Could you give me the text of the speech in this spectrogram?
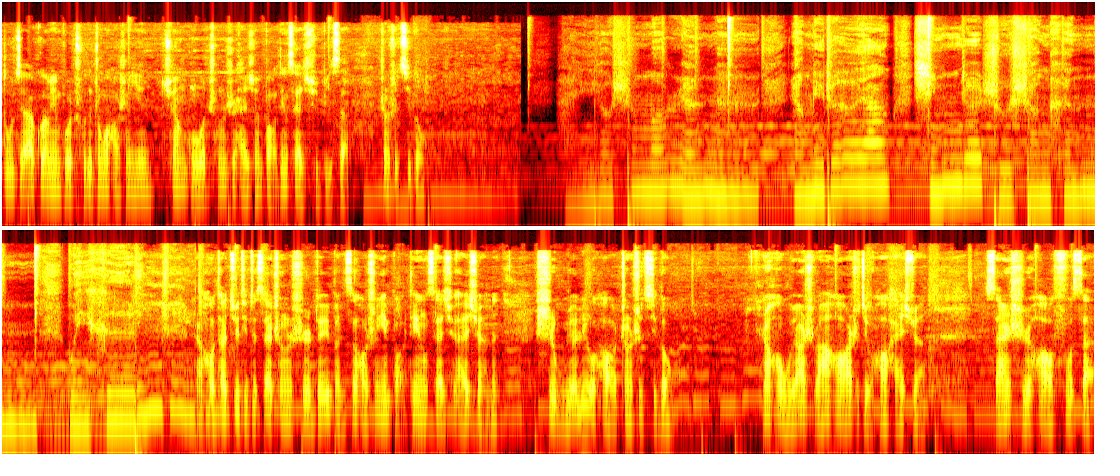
独家冠名播出的《中国好声音》全国城市海选保定赛区比赛正式启动。还有什么人然后它具体的赛程是：对于本次好声音保定赛区海选呢，是五月六号正式启动，然后五月二十八号、二十九号海选，三十号复赛，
